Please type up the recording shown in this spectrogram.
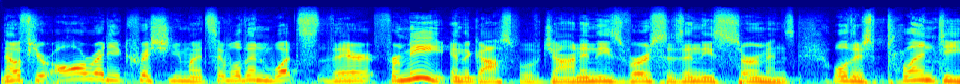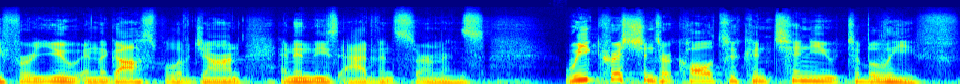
Now, if you're already a Christian, you might say, well, then what's there for me in the Gospel of John, in these verses, in these sermons? Well, there's plenty for you in the Gospel of John and in these Advent sermons. We Christians are called to continue to believe,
